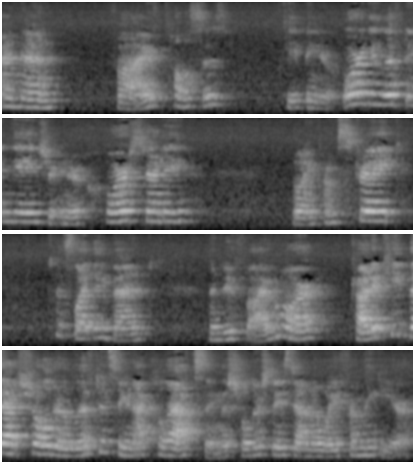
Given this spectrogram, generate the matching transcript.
And then five pulses. Keeping your organ lift engaged, your inner core steady. Going from straight to slightly bent. Then do five more. Try to keep that shoulder lifted so you're not collapsing. The shoulder stays down away from the ear.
